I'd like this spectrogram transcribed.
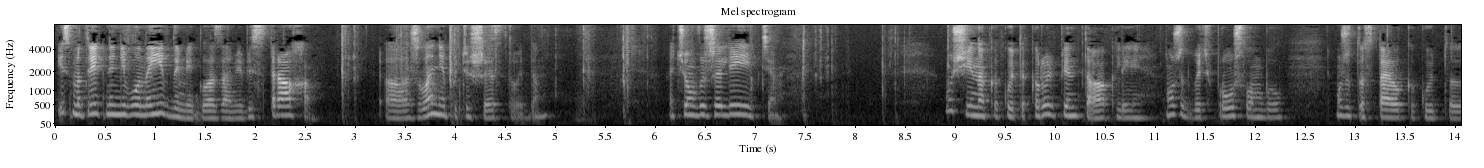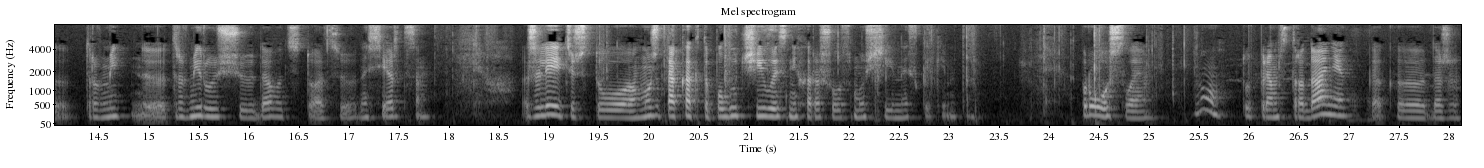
и смотреть на него наивными глазами, без страха, э, желание путешествовать, да. О чем вы жалеете? Мужчина какой-то, король пентаклей, может быть, в прошлом был, может, оставил какую-то травми... Э, травмирующую да, вот ситуацию на сердце. Жалеете, что, может, так как-то получилось нехорошо с мужчиной, с каким-то. Прошлое. Ну, тут прям страдания, как э, даже,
